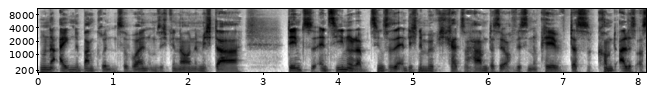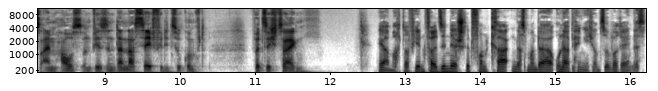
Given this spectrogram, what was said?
nun eine eigene Bank gründen zu wollen, um sich genau nämlich da dem zu entziehen oder beziehungsweise endlich eine Möglichkeit zu haben, dass sie auch wissen, okay, das kommt alles aus einem Haus und wir sind dann da safe für die Zukunft. Wird sich zeigen. Ja, macht auf jeden Fall Sinn, der Schritt von Kraken, dass man da unabhängig und souverän ist.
